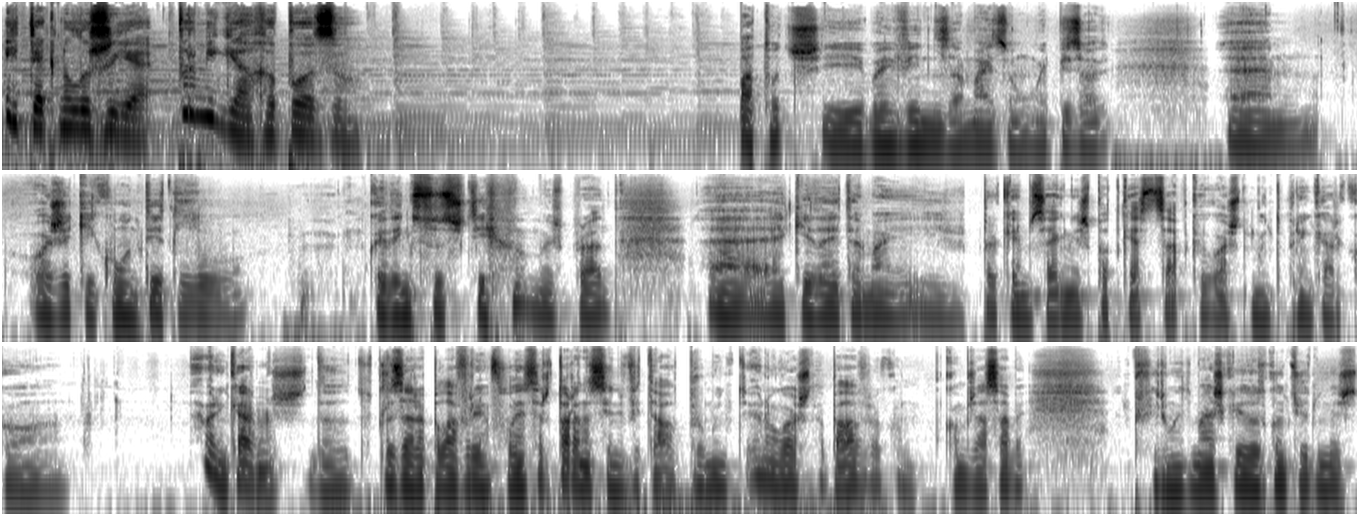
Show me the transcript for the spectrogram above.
e Tecnologia, por Miguel Raposo. Olá a todos e bem-vindos a mais um episódio. Um, hoje aqui com um título um bocadinho sugestivo, mas pronto. Uh, aqui dei também, e para quem me segue neste podcast sabe que eu gosto muito de brincar com. a brincar, mas de, de utilizar a palavra influencer torna-se inevitável. Por muito, eu não gosto da palavra, como, como já sabem, prefiro muito mais criador de conteúdo, mas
